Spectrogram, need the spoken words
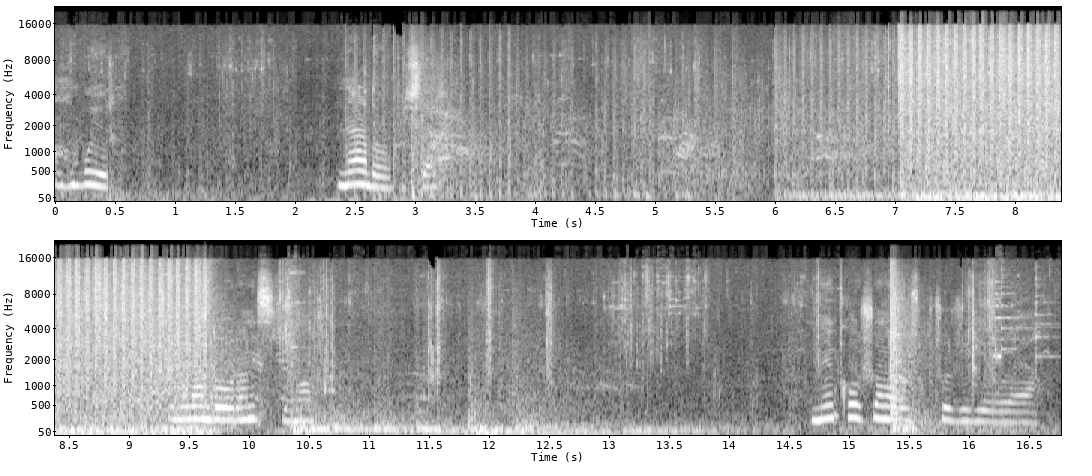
Ah buyur. Nerede o pişler? Şimdi ben doğranı sikeyim al. Ne koşuyorsun orospu çocuğu diye buraya.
